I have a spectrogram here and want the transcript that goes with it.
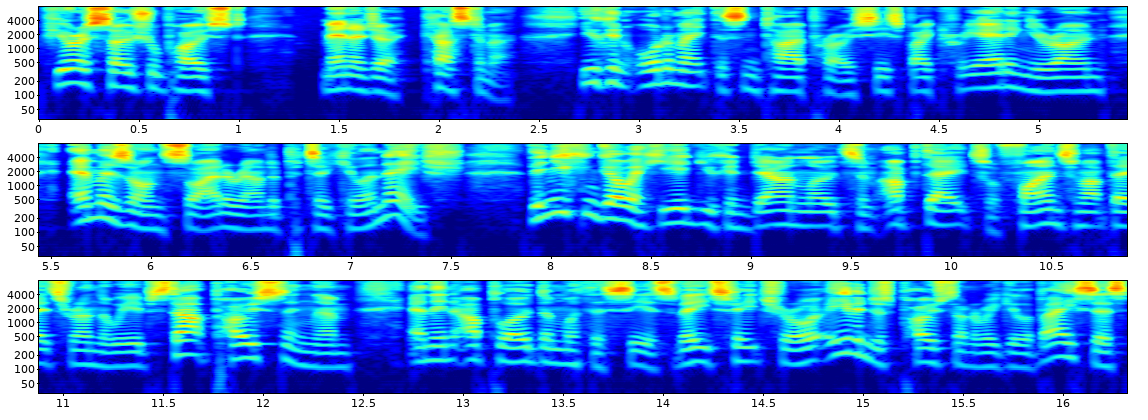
If you're a social post manager, customer. You can automate this entire process by creating your own Amazon site around a particular niche. Then you can go ahead, you can download some updates or find some updates around the web, start posting them, and then upload them with the CSVs feature or even just post on a regular basis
